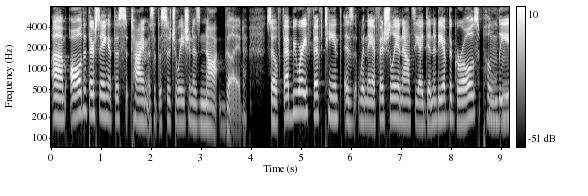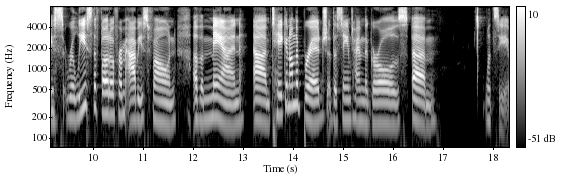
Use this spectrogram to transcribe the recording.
Um, all that they're saying at this time is that the situation is not good. So, February 15th is when they officially announced the identity of the girls. Police released the photo from Abby's phone of a man um, taken on the bridge at the same time the girls, um, let's see.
